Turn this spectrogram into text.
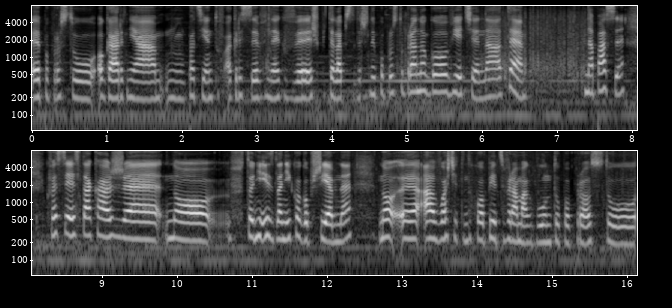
e, po prostu ogarnia mm, pacjentów agresywnych w szpitalach psychiatrycznych. Po prostu brano go, wiecie, na te na pasy. Kwestia jest taka, że no to nie jest dla nikogo przyjemne, no e, a właśnie ten chłopiec w ramach buntu po prostu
